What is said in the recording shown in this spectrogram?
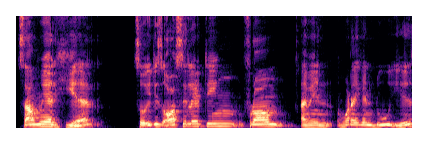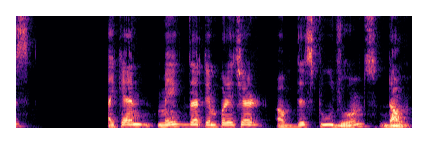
somewhere here? So it is oscillating from i mean what i can do is i can make the temperature of these two zones down.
